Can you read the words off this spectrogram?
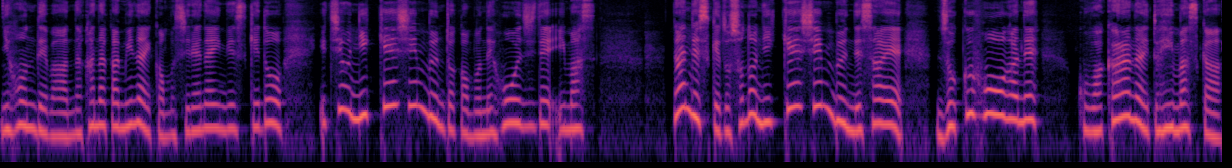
日本ではなかなか見ないかもしれないんですけど一応日経新聞とかもね報じています。なんですけどその日経新聞でさえ続報がねこう分からないと言いますか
